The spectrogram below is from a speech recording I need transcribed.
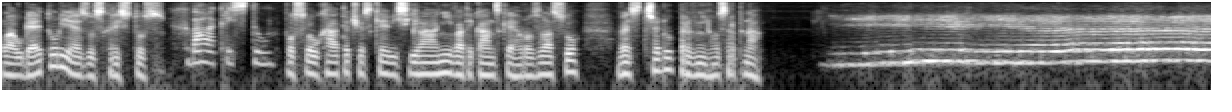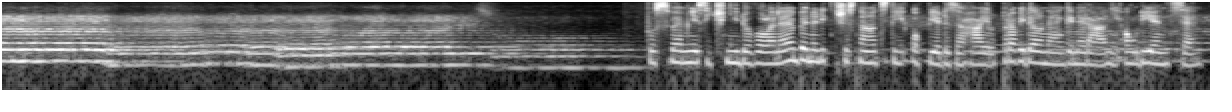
Laudetur Jezus Christus. Chvála Kristu. Posloucháte české vysílání Vatikánského rozhlasu ve středu 1. srpna. Po své měsíční dovolené Benedikt XVI. opět zahájil pravidelné generální audience.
